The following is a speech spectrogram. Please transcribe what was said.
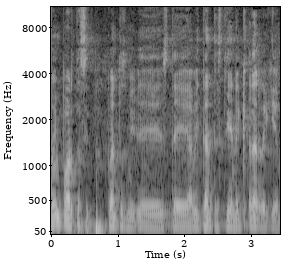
No importa si cuántos este, habitantes tiene cada región.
